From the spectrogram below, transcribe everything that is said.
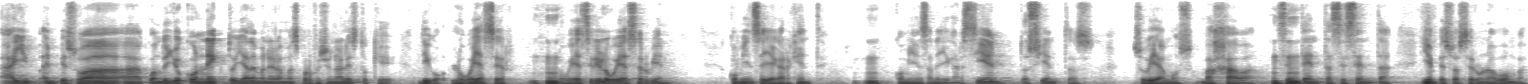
ahí empezó a, Cuando yo conecto ya de manera más profesional esto que digo, lo voy a hacer, lo voy a hacer y lo voy a hacer bien, comienza a llegar gente. Comienzan a llegar 100, 200, subíamos, bajaba, 70, 60 y empezó a ser una bomba.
